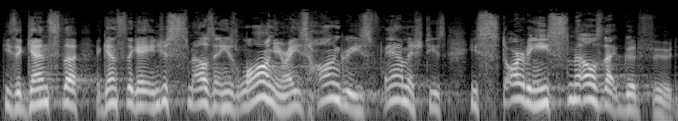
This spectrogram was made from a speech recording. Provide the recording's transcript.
he's against, the, against the gate and he just smells it. He's longing, right? He's hungry, he's famished, he's, he's starving. He smells that good food.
